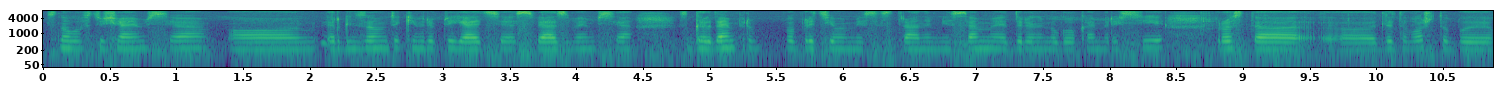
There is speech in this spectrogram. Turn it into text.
снова встречаемся, э, организуем такие мероприятия, связываемся с городами-побратимами, со странами, с самыми отдаленными уголками России, просто э, для того, чтобы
